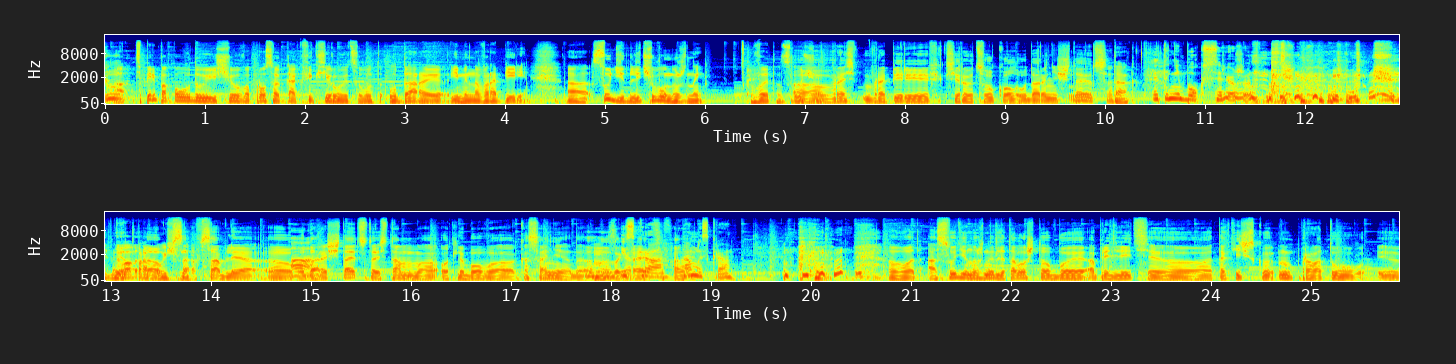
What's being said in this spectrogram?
Ну. А теперь по поводу еще вопроса, как фиксируются вот удары именно в рапире. А, судьи для чего нужны? В этом случае? А, в, рас... в рапире фиксируются уколы, удары не считаются. Так. Это не бокс, Сережа. Два пропущено. В сабле э, а. удары считаются, то есть там э, от любого касания загорается фонарь. Там искра. Вот. А судьи нужны для того, чтобы определить э, тактическую ну, правоту, э,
